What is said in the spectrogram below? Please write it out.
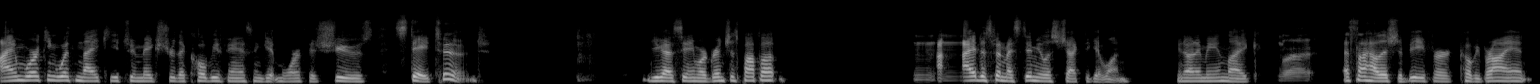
"I'm working with Nike to make sure that Kobe fans can get more of his shoes. Stay tuned." You guys see any more Grinches pop up? I, I had to spend my stimulus check to get one. You know what I mean? Like, right. that's not how this should be for Kobe Bryant,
